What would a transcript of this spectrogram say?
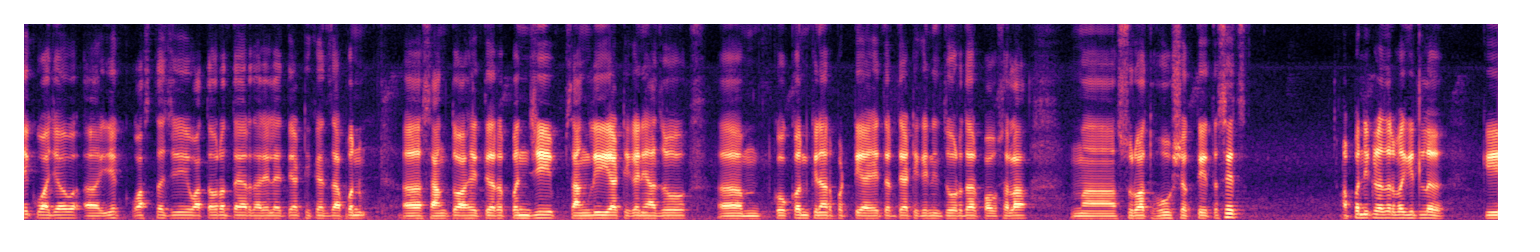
एक वाजा एक वाजता जे वातावरण तयार झालेलं आहे त्या ठिकाणचं आपण सांगतो आहे. तर पणजी सांगली या ठिकाणी हा जो कोकण किनारपट्टी आहे तर त्या ठिकाणी जोरदार पावसाला सुरुवात होऊ शकते. तसेच आपण इकडं जर बघितलं की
